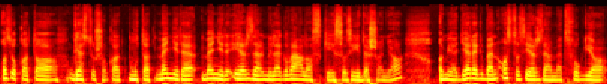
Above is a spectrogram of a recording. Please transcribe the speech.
azokat a gesztusokat mutat, mennyire, mennyire érzelmileg válaszkész az édesanyja, ami a gyerekben azt az érzelmet fogja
